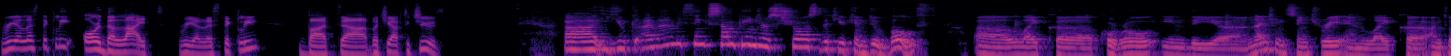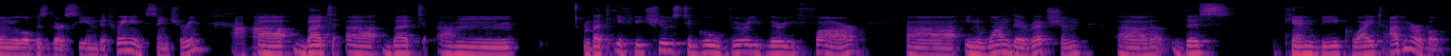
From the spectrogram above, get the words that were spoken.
realistically or the light realistically but uh, but you have to choose uh, you I, I think some painters show us that you can do both uh, like uh, Corot in the uh, 19th century and like uh, Antonio Lopez Garcia in the 20th century. Uh-huh. Uh, but uh, but um, but if you choose to go very very far uh, in one direction, this can be quite admirable.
